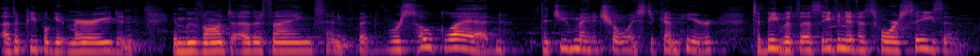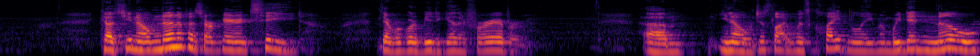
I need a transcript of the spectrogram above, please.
other people get married and, and move on to other things. And, but we're so glad that you've made a choice to come here to be with us, even if it's for a season. Because, you know, none of us are guaranteed that we're going to be together forever. Um, you know, just like with Clayton leaving, we didn't know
